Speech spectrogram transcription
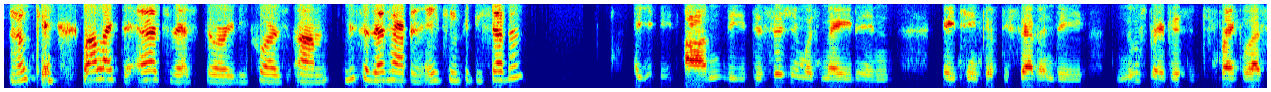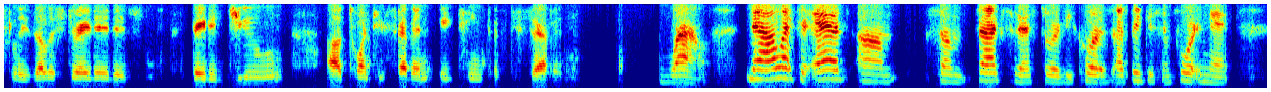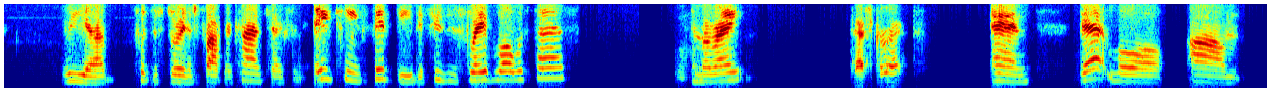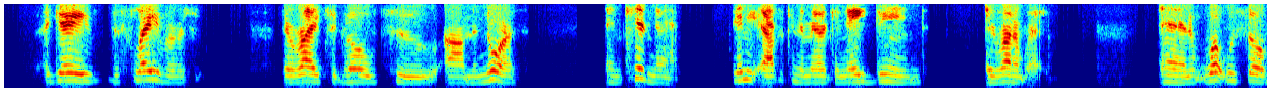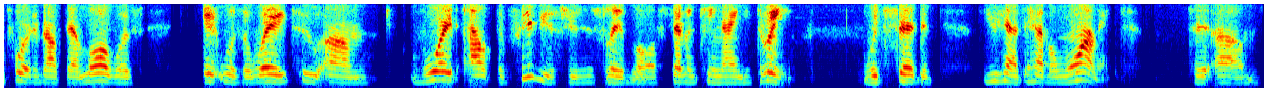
Okay. Well, I'd like to add to that story because um, you said that happened in 1857. Um, the decision was made in 1857. The newspaper is Frank Leslie's Illustrated. It's dated June uh, 27, 1857. Wow. Now, I'd like to add um, some facts to that story because I think it's important that we uh, put the story in its proper context. In 1850, the Fugitive Slave Law was passed. Am I right? That's correct. And that law um, gave the slavers the right to go to um, the North and kidnap any African American they deemed a runaway. And what was so important about that law was it was a way to um, void out the previous fugitive slave law of 1793, which said that you had to have a warrant to um,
